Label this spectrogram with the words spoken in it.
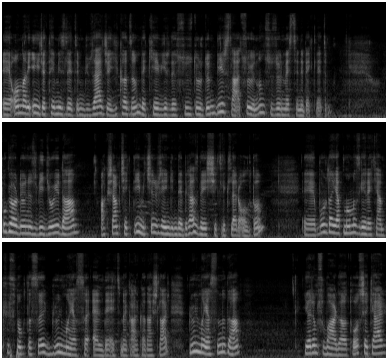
Ee, onları iyice temizledim, güzelce yıkadım ve kevirde süzdürdüm. Bir saat suyunun süzülmesini bekledim. Bu gördüğünüz videoyu da akşam çektiğim için renginde biraz değişiklikler oldu. Ee, burada yapmamız gereken püf noktası gül mayası elde etmek arkadaşlar. Gül mayasını da yarım su bardağı toz şeker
